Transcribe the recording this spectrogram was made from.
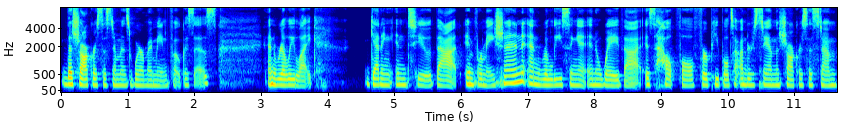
the chakra system is where my main focus is. And really like getting into that information and releasing it in a way that is helpful for people to understand the chakra system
